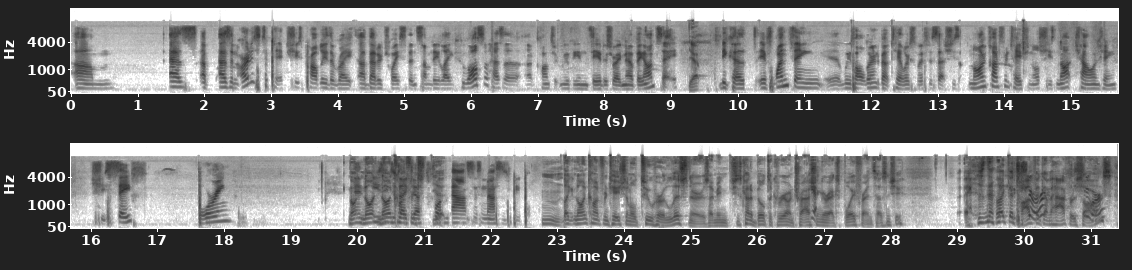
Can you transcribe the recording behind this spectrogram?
Um as a, as an artist to pick she's probably the right a better choice than somebody like who also has a, a concert movie in theaters right now beyonce. Yep. because if one thing uh, we've all learned about Taylor Swift is that she's non-confrontational, she's not challenging, she's safe, boring, Non, non, easy to digest for yeah, masses and masses of people. mm, like non-confrontational to her listeners. I mean, she's kind of built a career on trashing Yeah. her ex-boyfriends, hasn't she? Isn't that like the topic Sure, of half her songs?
